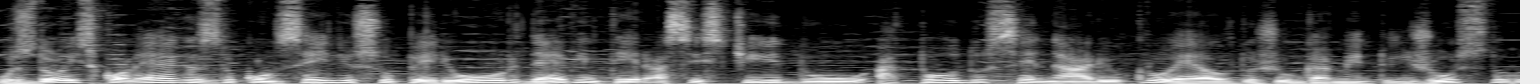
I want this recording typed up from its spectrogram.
Os dois colegas do Conselho Superior devem ter assistido a todo o cenário cruel do julgamento injusto,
